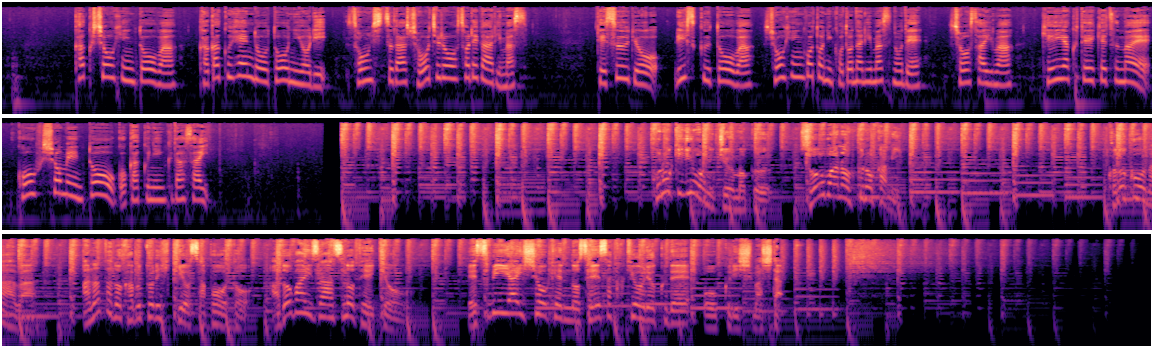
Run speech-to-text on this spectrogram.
各商品等は価格変動等により損失が生じる恐れがあります。手数料、リスク等は商品ごとに異なりますので詳細は契約締結前交付書面等をご確認ください。この企業に注目相場の福の神。このコーナーはあなたの株取引をサポートアドバイザーズの提供 SBI 証券の政策協力でお送りしました。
